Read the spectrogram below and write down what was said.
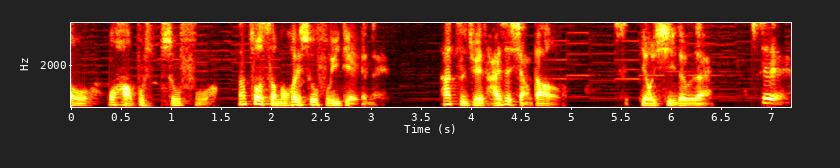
哦，我好不舒服哦。那做什么会舒服一点呢？他直觉还是想到是游戏，对不对？是，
